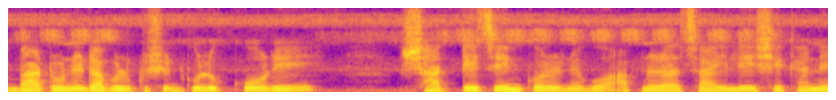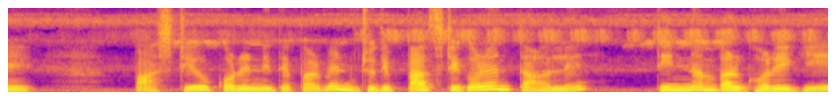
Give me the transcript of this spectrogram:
বাটনে ডাবল ক্রোশেটগুলো করে ষাটটি চেইন করে নেব। আপনারা চাইলে সেখানে পাঁচটিও করে নিতে পারবেন। যদি পাঁচটি করেন, তাহলে তিন নাম্বার ঘরে গিয়ে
